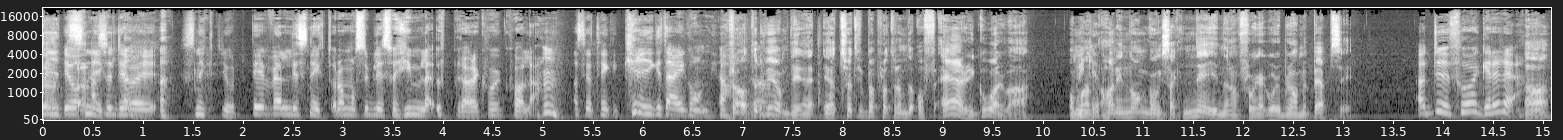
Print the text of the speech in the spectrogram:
Skitsnyggt. alltså det, var ju, Snyggt gjort. det är väldigt snyggt och de måste bli så himla upprörda Coca-Cola. Alltså jag tänker, kriget är igång. Pratade vi om det? Jag tror att vi bara pratade om det off-air igår va? Om man, har ni någon gång sagt nej när de frågar går det bra med Pepsi? Ja, du frågade det. Ja.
